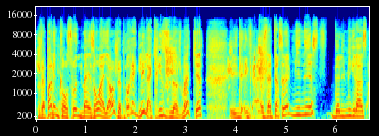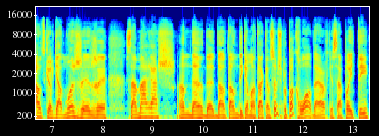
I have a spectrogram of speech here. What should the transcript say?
Je vais pas aller me construire une maison ailleurs. Je vais pas régler la crise du logement. Qu'est-ce... Le personnel ministre de l'immigration. En tout cas, regarde, moi, je, je ça m'arrache en dedans de- d'entendre des commentaires comme ça. Je peux pas croire, d'ailleurs, que ça a pas été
